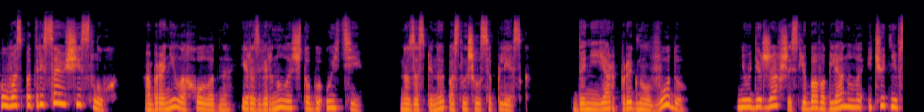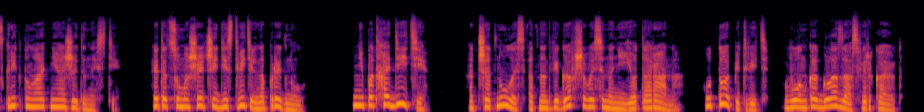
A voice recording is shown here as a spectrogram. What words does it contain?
У вас потрясающий слух. Обронила холодно и развернулась, чтобы уйти. Но за спиной послышался плеск. Данияр прыгнул в воду? Не удержавшись, Любава глянула и чуть не вскрикнула от неожиданности. Этот сумасшедший действительно прыгнул. «Не подходите!» Отшатнулась от надвигавшегося на нее тарана. «Утопит ведь! Вон как глаза сверкают!»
